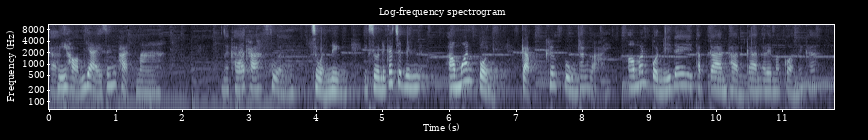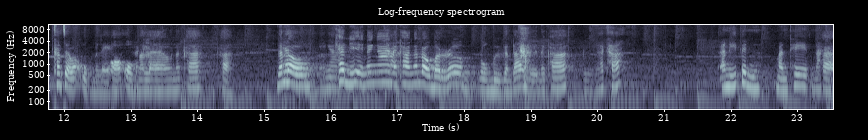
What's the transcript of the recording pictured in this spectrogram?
ค่ะมีหอมใหญ่ซึ่งผัดมานะคะนะคะส่วนส่วนหนึ่ง อีกส่วนหนึงก็จะเป็นอัลมอนด์ป่นกับเครื่องปรุงทั้งหลาย อัลมอนด์ป่นนี้ได้ทำการผ่านการอะไรมาก่อนไหมคะ เข้าใจว่าอบมาแล้วอ๋ออบมานะคะ แล้วนะคะค่ะ งั้นเราง่ายๆแค่นี้เองง่าย ๆ นะคะ งั้นเรามาเริ่มลงมือกันได้ค่ะเลยนะคะดูนะคะ อันนี้เป็นมันเทศนะคะค่ะ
